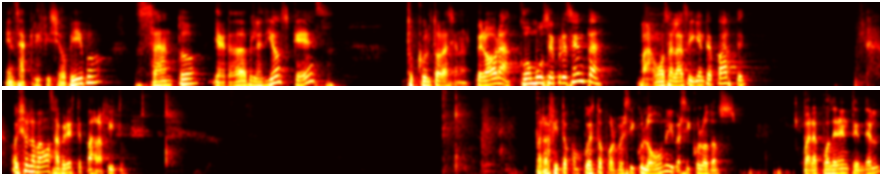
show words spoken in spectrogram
en sacrificio vivo, santo y agradable a Dios, que es tu culto racional. Pero ahora, ¿cómo se presenta? Vamos a la siguiente parte. Hoy solo vamos a ver este parrafito. Parrafito compuesto por versículo 1 y versículo 2, para poder entender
